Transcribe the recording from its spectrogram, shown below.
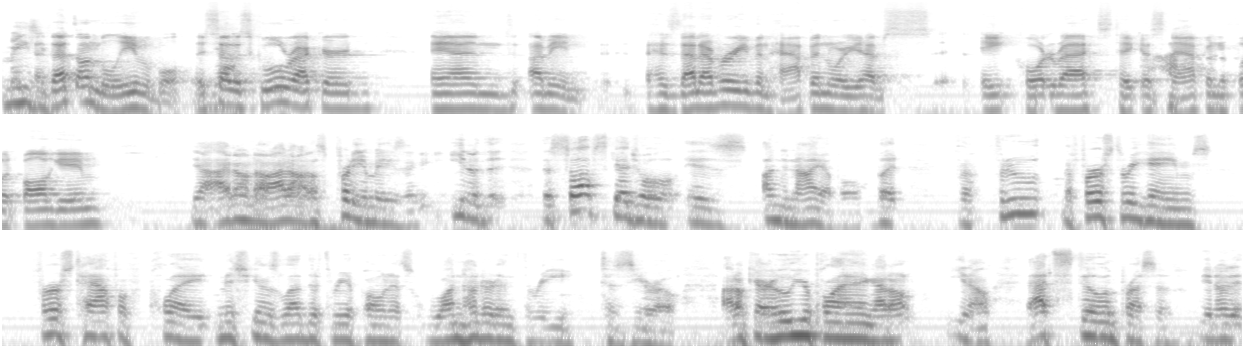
amazing. That's unbelievable. They set a school record, and I mean, has that ever even happened where you have eight quarterbacks take a uh, snap in a football game? Yeah, I don't know. I don't know. It's pretty amazing. You know, the the soft schedule is undeniable, but the, through the first three games, first half of play, Michigan has led their three opponents 103 to zero. I don't care who you're playing. I don't you know, that's still impressive. You know,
